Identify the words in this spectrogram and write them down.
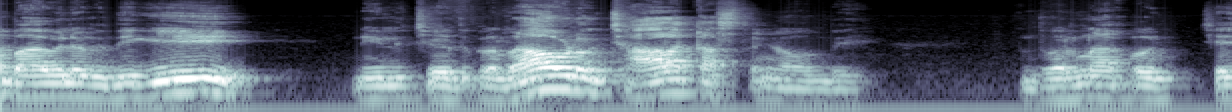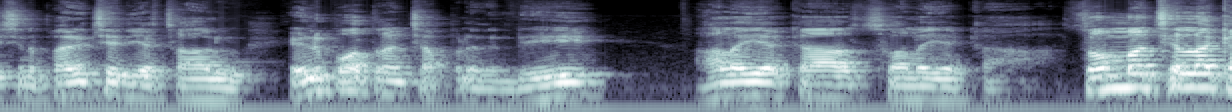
బావిలోకి దిగి నీళ్ళు చేతుకొని రావడం చాలా కష్టంగా ఉంది. ఇంతవరకు నాకు చేసిన పరిచర్య చాలు. వెళ్ళిపోతానని చెప్పలేదండి. అలయక సొలయక సొమ్మ చిల్లక.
